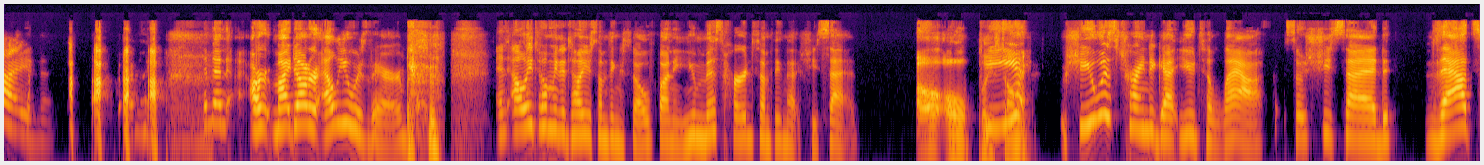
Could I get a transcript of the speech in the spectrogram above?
fine." Like- and then our my daughter Ellie was there, and Ellie told me to tell you something so funny. You misheard something that she said. oh, oh, please tell me. She was trying to get you to laugh, so she said, "That's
